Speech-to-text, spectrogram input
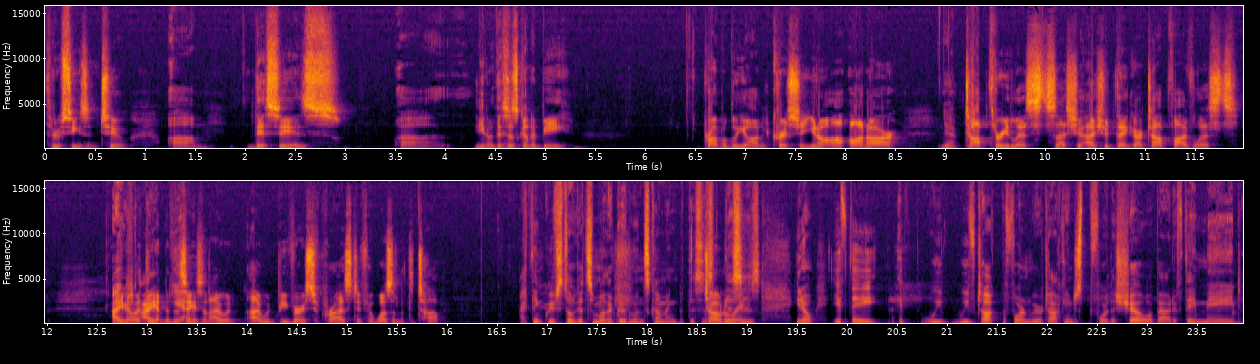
through season two, um, this is, uh, you know, this is going to be probably on Christian, you know, on our Yeah. top three lists. I should I should think our top five lists. I You know, at the I- end of the yeah. season, I would I would be very surprised if it wasn't at the top. I think we've still got some other good ones coming, but this is Totally. this is you know if they if we we've talked before and we were talking just before the show about if they made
